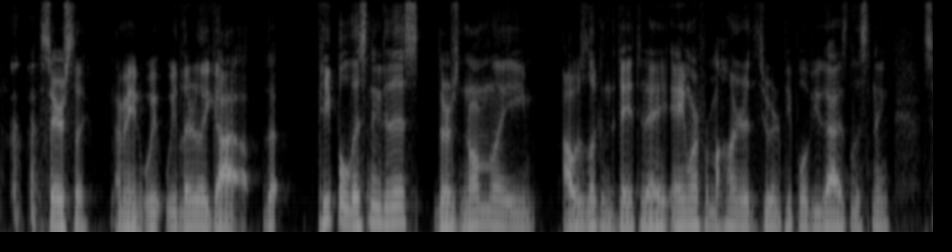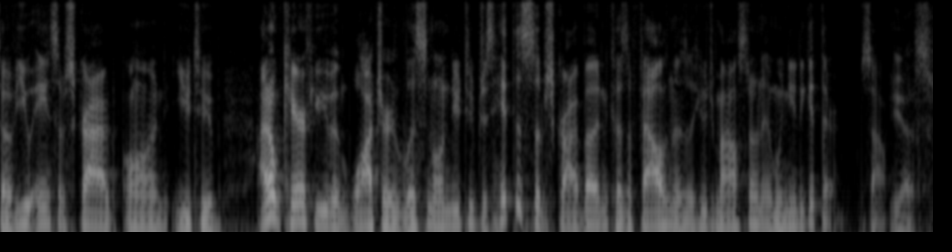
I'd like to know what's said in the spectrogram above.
Seriously. I mean, we, we literally got the people listening to this. There's normally, I was looking the day today, anywhere from 100 to 200 people of you guys listening. So if you ain't subscribed on YouTube, I don't care if you even watch or listen on YouTube, just hit the subscribe button because a thousand is a huge milestone and we need to get there. So, yes,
